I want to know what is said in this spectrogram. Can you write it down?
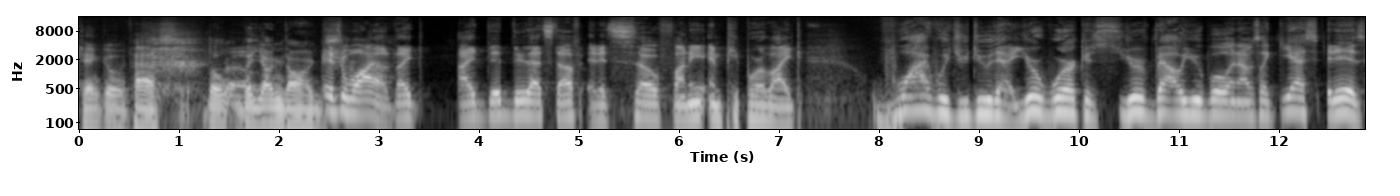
Can't go past the the young dogs. It's wild. Like I did do that stuff and it's so funny and people are like why would you do that? Your work is you're valuable and I was like, "Yes, it is."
